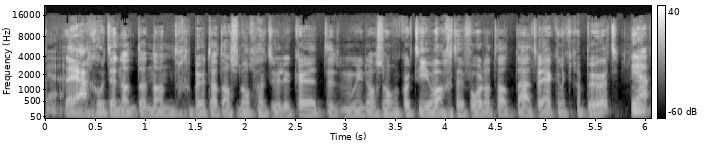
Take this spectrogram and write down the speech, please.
Nou ja, goed, en dan, dan, dan gebeurt dat alsnog natuurlijk. dan moet je nog nog een kwartier wachten voordat dat daadwerkelijk gebeurt. Ja,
